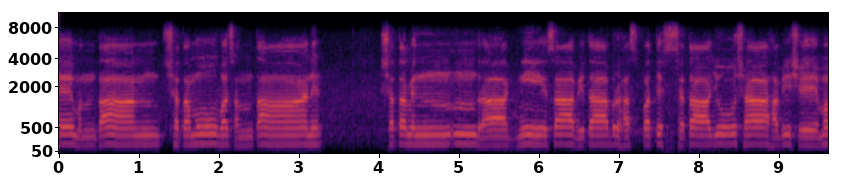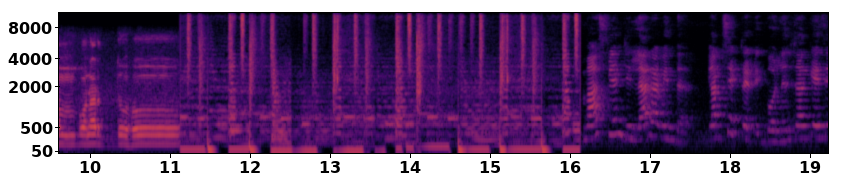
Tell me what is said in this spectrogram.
एमन्तान् शतमु वसन्तान् शतमिन्द्राग्नी साविता बृहस्पतिः शतायूषा हविषेमं पुनर्दुः సెక్రటరీ గోల్డెన్ స్టార్ కేసీ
